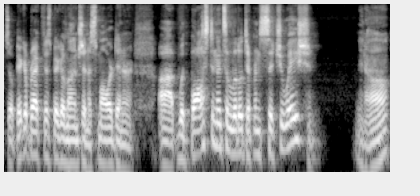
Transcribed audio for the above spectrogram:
So bigger breakfast, bigger lunch, and a smaller dinner. Uh, with Boston, it's a little different situation. You know,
